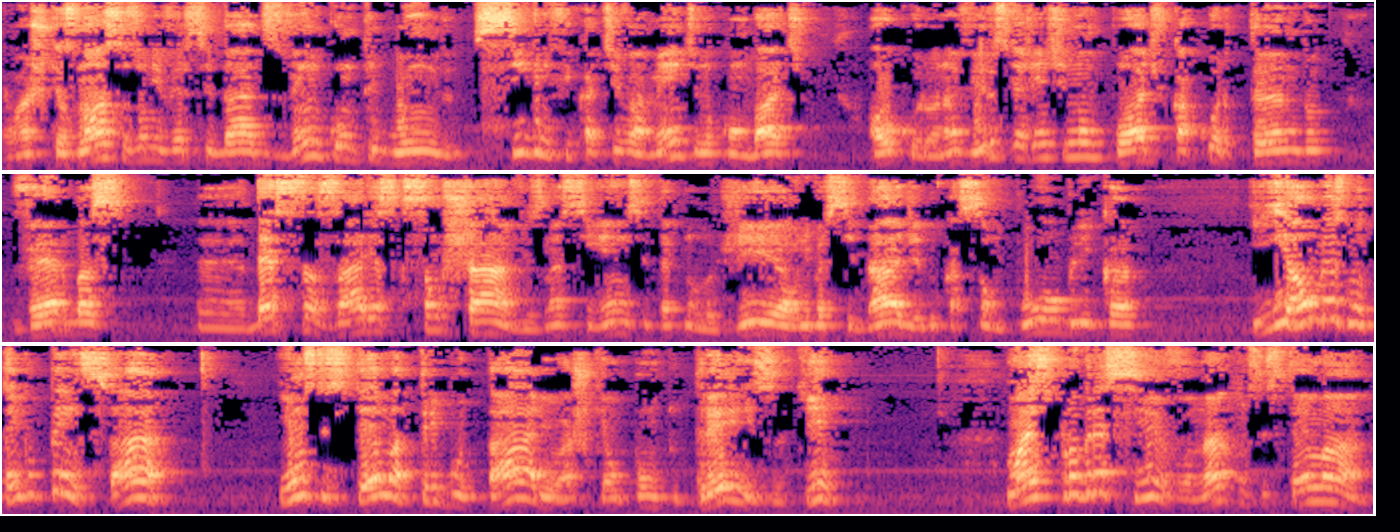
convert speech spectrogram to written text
Eu acho que as nossas universidades vêm contribuindo significativamente no combate ao coronavírus e a gente não pode ficar cortando verbas é, dessas áreas que são chaves, né? ciência e tecnologia, universidade, educação pública, e ao mesmo tempo pensar em um sistema tributário, acho que é o ponto 3 aqui, mais progressivo, né? um sistema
